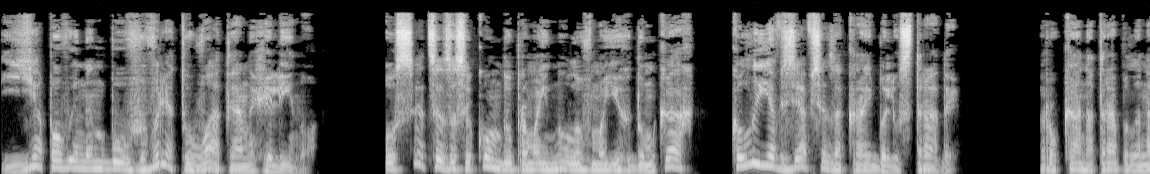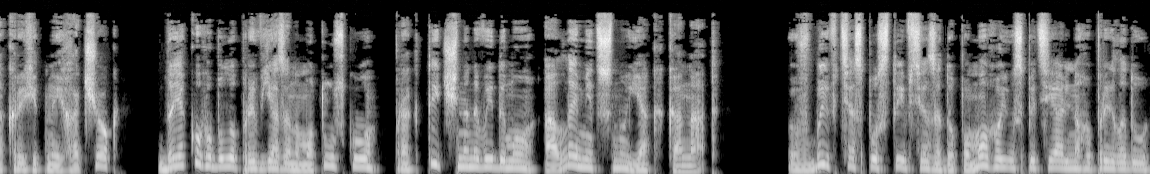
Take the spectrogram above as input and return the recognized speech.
Я повинен був врятувати Ангеліну. Усе це за секунду промайнуло в моїх думках, коли я взявся за край балюстради. Рука натрапила на крихітний гачок, до якого було прив'язано мотузку, практично невидиму, але міцну як канат. Вбивця спустився за допомогою спеціального приладу,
